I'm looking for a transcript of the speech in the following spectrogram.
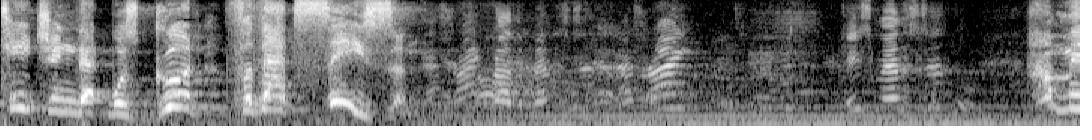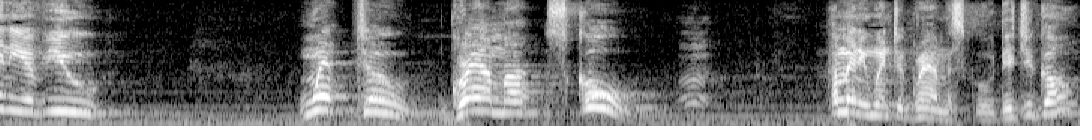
teaching that was good for that season. That's right, brother minister. That's right. Teach, minister. How many of you went to grammar school? How many went to grammar school? Did you go?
